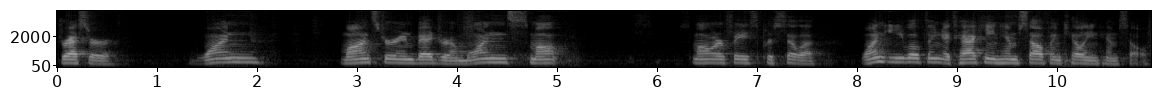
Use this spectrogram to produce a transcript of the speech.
dresser. One monster in bedroom. One small smaller face Priscilla. One evil thing attacking himself and killing himself.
